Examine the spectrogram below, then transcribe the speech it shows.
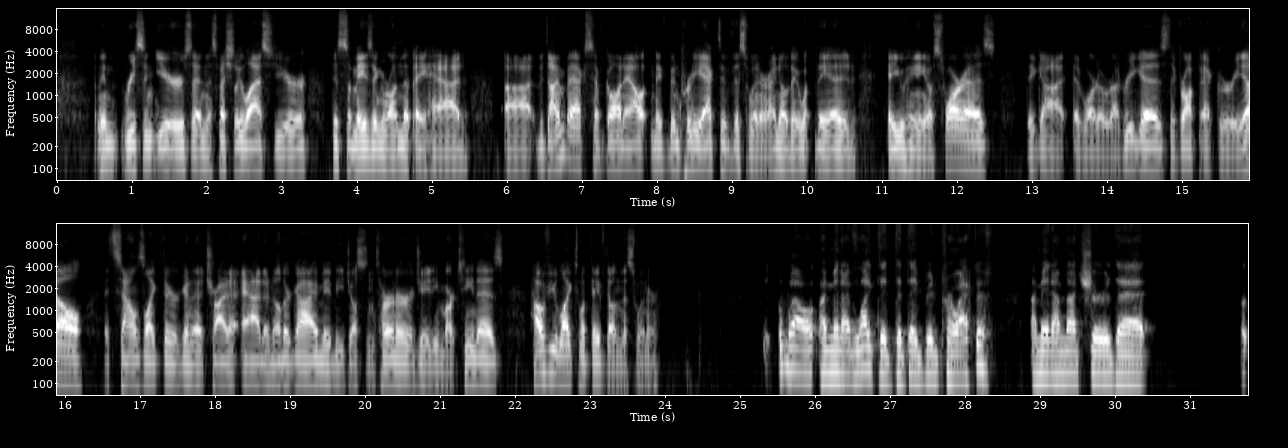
I mean, recent years and especially last year. This amazing run that they had. Uh, the Diamondbacks have gone out and they've been pretty active this winter. I know they they added A. Eugenio Suarez. They got Eduardo Rodriguez. They brought back Gurriel. It sounds like they're going to try to add another guy, maybe Justin Turner or JD Martinez. How have you liked what they've done this winter? Well, I mean, I've liked it that they've been proactive. I mean, I'm not sure that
